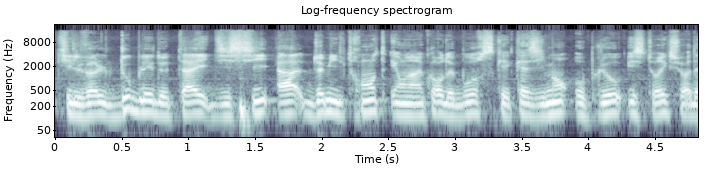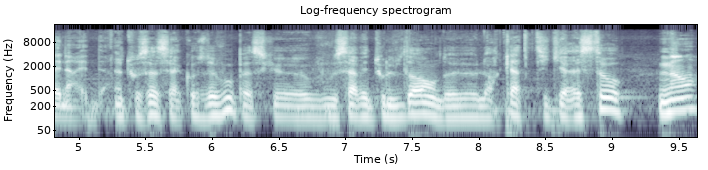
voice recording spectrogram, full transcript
qu'ils veulent doubler de taille d'ici à 2030. Et on a un cours de bourse qui est quasiment au plus haut historique sur Edenred. Tout ça, c'est à cause de vous, parce que vous savez tout le temps de leur carte ticket resto. Non.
